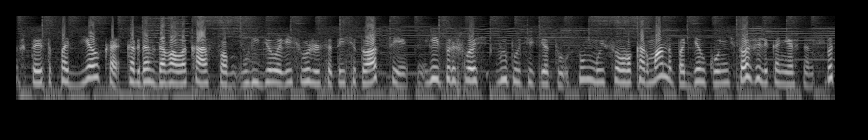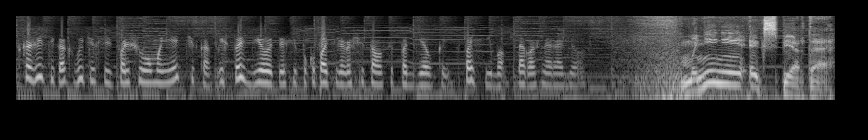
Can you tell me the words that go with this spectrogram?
что это подделка. Когда сдавала кассу, увидела весь ужас этой ситуации. Ей пришлось выплатить эту сумму из своего кармана, подделку уничтожили, конечно. Подскажите, как вычислить фальшивого монетчика и что сделать, если покупатель рассчитался подделкой. Спасибо, Дорожное радио. Мнение эксперта.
